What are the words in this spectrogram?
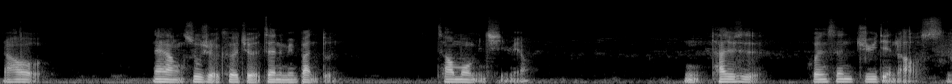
然后那堂数学课就在那边半蹲，超莫名其妙，嗯，他就是浑身拘点的老师。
